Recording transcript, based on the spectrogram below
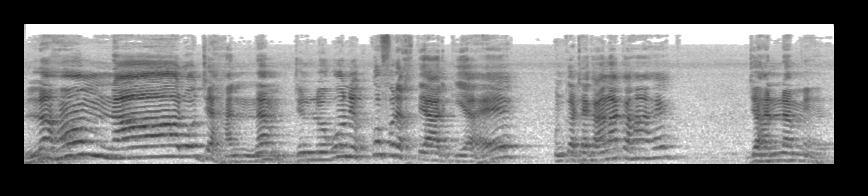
लहम नारो जहन्नम। जिन लोगों ने कुफ्र इख्तियार किया है, उनका ठिकाना कहाँ है? जहन्नम में है।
